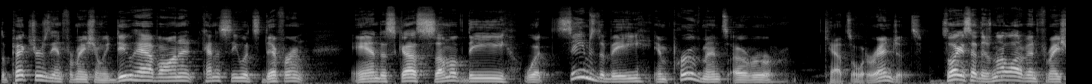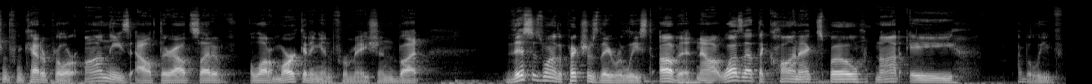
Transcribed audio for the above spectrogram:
the pictures, the information we do have on it, kind of see what's different, and discuss some of the, what seems to be, improvements over Cat's older engines. So like I said, there's not a lot of information from Caterpillar on these out there outside of a lot of marketing information, but this is one of the pictures they released of it. Now, it was at the Con Expo, not a I believe,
